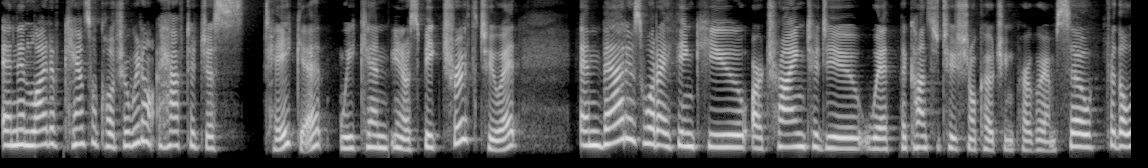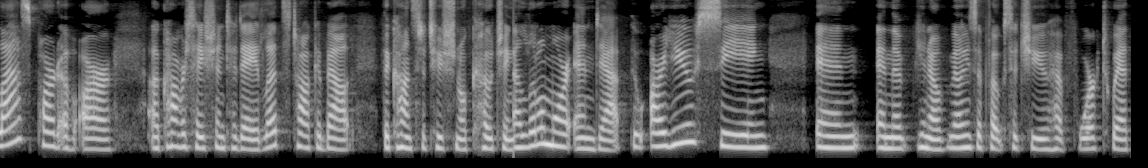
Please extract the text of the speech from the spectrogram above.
And in light of cancel culture, we don't have to just take it. We can, you know, speak truth to it and that is what I think you are trying to do with the constitutional coaching program. So, for the last part of our uh, conversation today, let's talk about the constitutional coaching a little more in depth. Are you seeing in in the you know millions of folks that you have worked with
